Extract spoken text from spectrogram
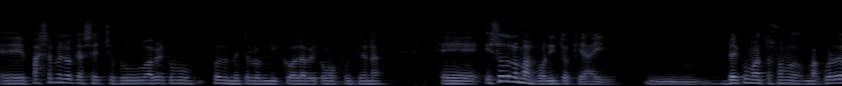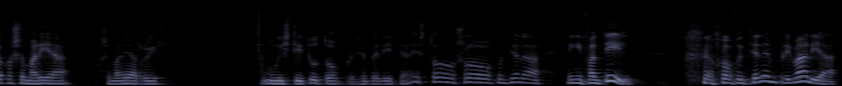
eh, pásame lo que has hecho tú, a ver cómo puedo meterlo en mi cole, a ver cómo funciona. Eh, eso de lo más bonito que hay, mm, ver cómo ha transformado. Me acuerdo de José María, José María Ruiz, un instituto, porque siempre dice, esto solo funciona en infantil, o funciona en primaria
